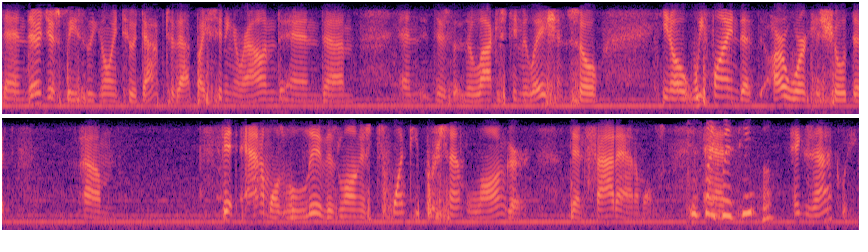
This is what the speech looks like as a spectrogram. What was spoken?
then they're just basically going to adapt to that by sitting around and um, and there's the lack of stimulation. So, you know, we find that our work has showed that um, fit animals will live as long as 20% longer than fat animals. just like And- with people. Exactly.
